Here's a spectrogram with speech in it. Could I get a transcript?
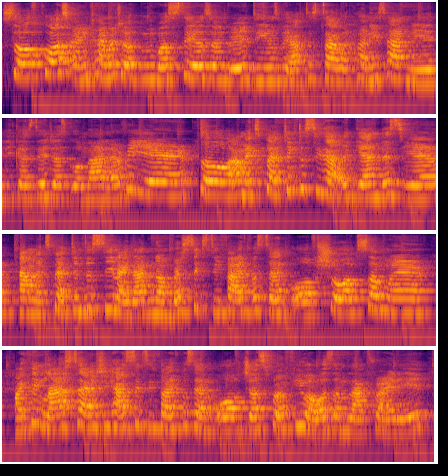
So of course anytime we're talking about sales and great deals we have to start with Honey's Handmade because they just go mad every year. So I'm expecting to see that again this year. I'm expecting to see like that number 65% off show up somewhere. I think last time she had 65% off just for a few hours on Black Friday.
